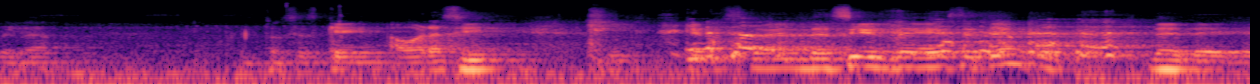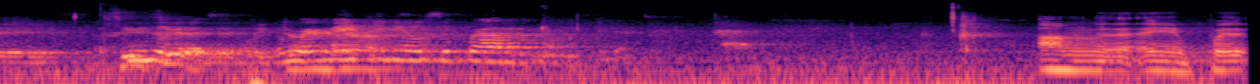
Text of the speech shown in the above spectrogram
¿verdad? Entonces, ¿qué? Ahora sí, ¿qué nos pueden decir de ese tiempo? De, de, de, así, sí, de, de We're making you so proud. No, mentira. Am, eh, pues,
